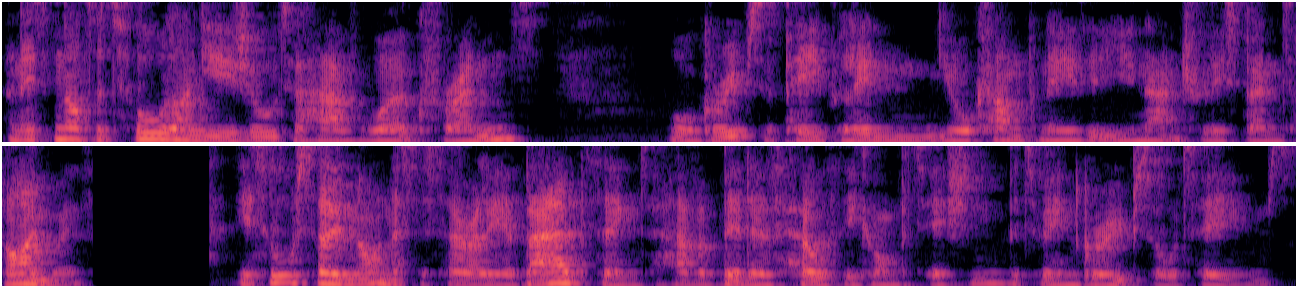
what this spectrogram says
and it's not at all unusual to have work friends or groups of people in your company that you naturally spend time with. It's also not necessarily a bad thing to have a bit of healthy competition between groups or teams.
